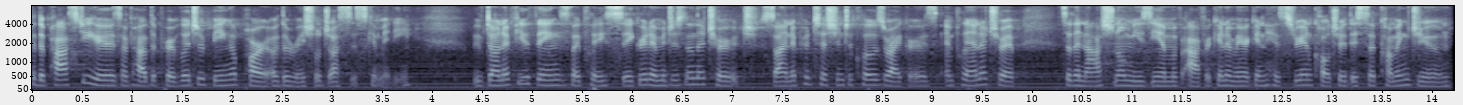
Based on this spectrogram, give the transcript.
For the past two years, I've had the privilege of being a part of the Racial Justice Committee. We've done a few things like place sacred images in the church, sign a petition to close Rikers, and plan a trip to the National Museum of African American History and Culture this upcoming June,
